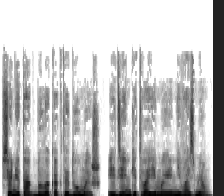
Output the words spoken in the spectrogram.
Все не так было, как ты думаешь, и деньги твои мы не возьмем.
